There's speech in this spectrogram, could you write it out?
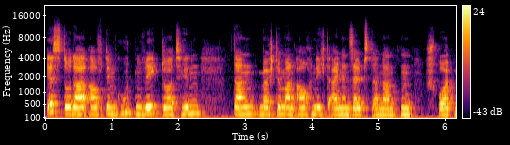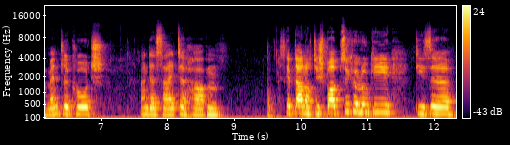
ist oder auf dem guten Weg dorthin, dann möchte man auch nicht einen selbsternannten Sport-Mental Coach an der Seite haben. Es gibt auch noch die Sportpsychologie, diese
